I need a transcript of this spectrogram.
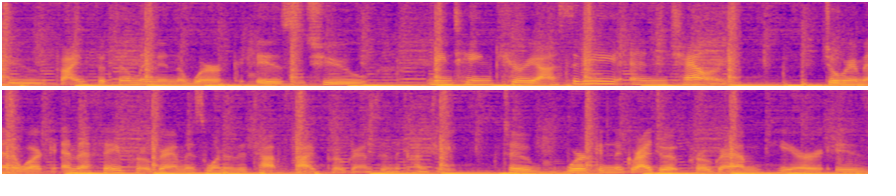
To find fulfillment in the work is to maintain curiosity and challenge. Jewelry Metalwork MFA program is one of the top five programs in the country. To work in the graduate program here is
